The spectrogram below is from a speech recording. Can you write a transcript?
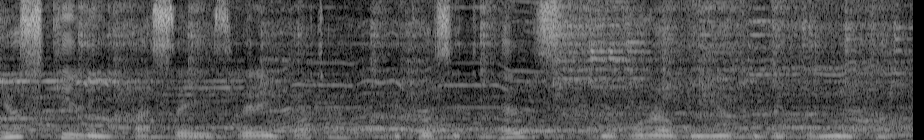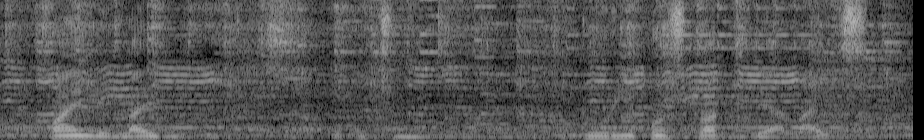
Youth skilling per se is very important because it helps the vulnerable youth in the community find a livelihood opportunity to reconstruct their lives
